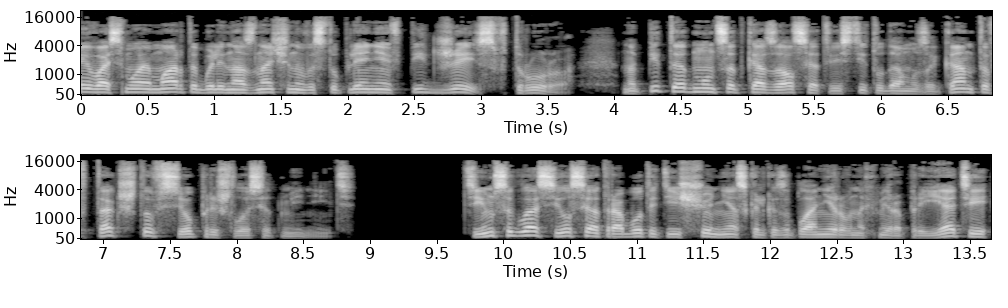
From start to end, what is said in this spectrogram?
и 8 марта были назначены выступления в Пит Джейс в Труро, но Пит Эдмундс отказался отвезти туда музыкантов, так что все пришлось отменить. Тим согласился отработать еще несколько запланированных мероприятий,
